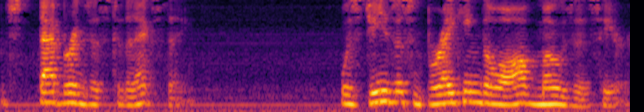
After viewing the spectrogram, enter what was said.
Which, that brings us to the next thing. Was Jesus breaking the law of Moses here?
